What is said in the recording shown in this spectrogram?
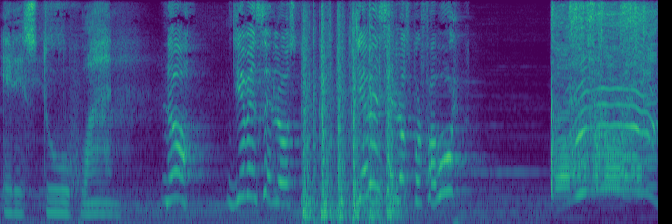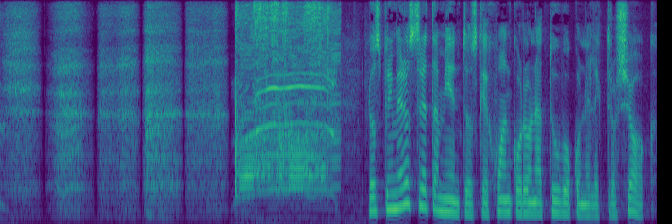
Eres tú, Juan. No, llévenselos. Llévenselos, por favor. Los primeros tratamientos que Juan Corona tuvo con electroshock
